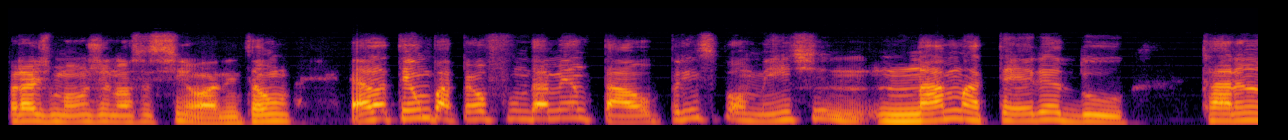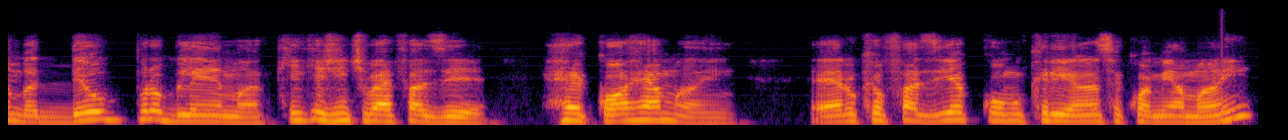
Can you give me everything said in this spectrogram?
as mãos de Nossa Senhora. Então, ela tem um papel fundamental, principalmente na matéria do caramba, deu problema, o que, que a gente vai fazer? Recorre à mãe. Era o que eu fazia como criança com a minha mãe,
